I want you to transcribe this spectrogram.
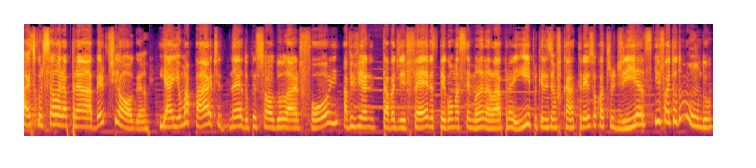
A excursão era para Bertioga. E aí uma parte, né, do pessoal do lar foi. A Viviane estava de férias, pegou uma semana lá para ir, porque eles iam ficar três ou quatro dias. E foi todo mundo.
